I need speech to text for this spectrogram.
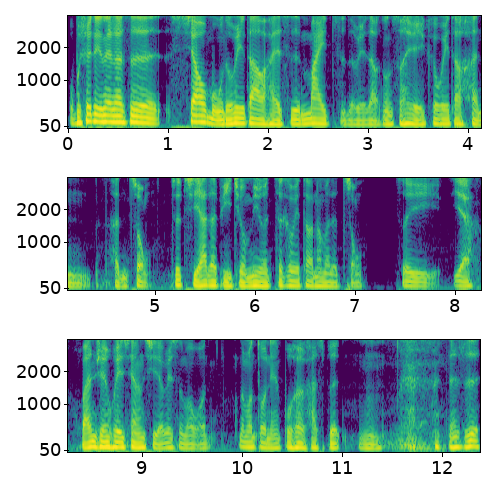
我不确定那个是酵母的味道还是麦子的味道，同时还有一个味道很很重，就其他的啤酒没有这个味道那么的重，所以呀完全回想起了为什么我那么多年不喝 Carlsberg。嗯，但是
